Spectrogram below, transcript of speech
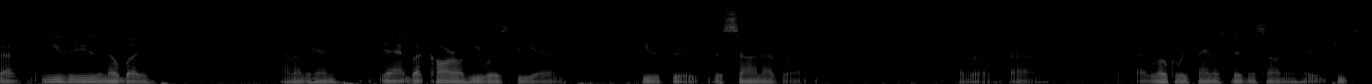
uh, he was he was a nobody. I remember him. Yeah, but Carl he was the uh, he was the the son of a of a, uh, a locally famous business owner. Pete's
